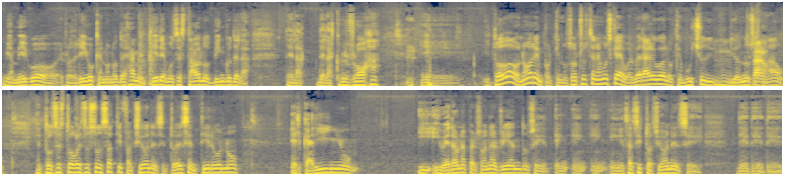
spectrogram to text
mi amigo Rodrigo, que no nos deja mentir, hemos estado en los bingos de la, de la, de la Cruz Roja. eh, y todo honoren, porque nosotros tenemos que devolver algo de lo que mucho di- Dios nos claro. ha dado. Entonces, todo eso son satisfacciones. Entonces, sentir uno el cariño y, y ver a una persona riéndose en, en- en- en esas situaciones eh, de, de- de-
